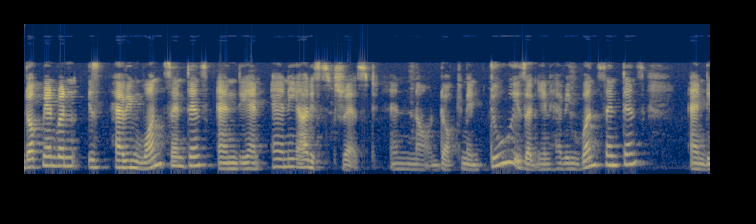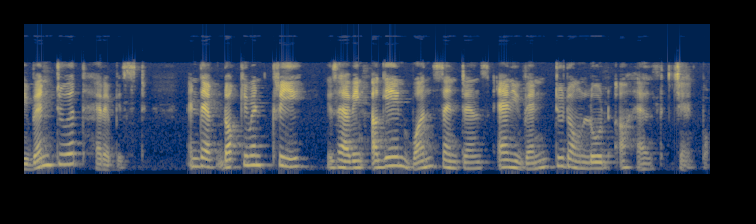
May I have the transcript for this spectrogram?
document 1 is having one sentence ND and any are stressed. And now document 2 is again having one sentence and went to a therapist. And the document 3 is having again one sentence and he went to download a health chatbot.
